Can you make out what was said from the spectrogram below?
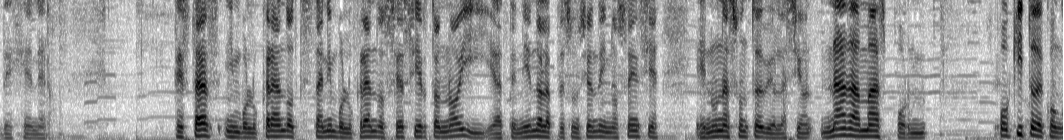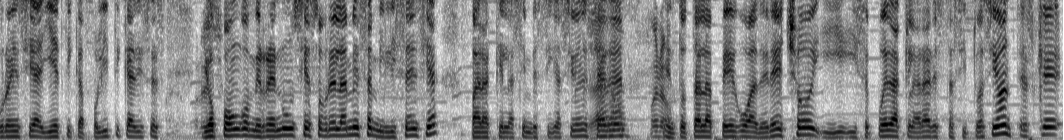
de género. Te estás involucrando, te están involucrando, sea cierto o no, y atendiendo a la presunción de inocencia en un asunto de violación. Nada más por poquito de congruencia y ética política dices, yo pongo mi renuncia sobre la mesa, mi licencia, para que las investigaciones se hagan Bueno. en total apego a derecho y, y se pueda aclarar esta situación. Es que,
